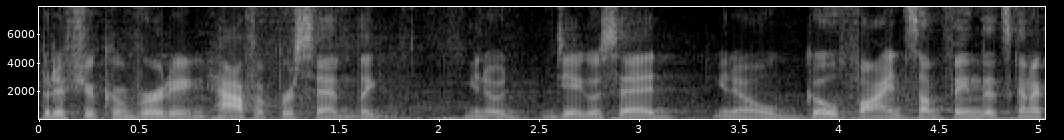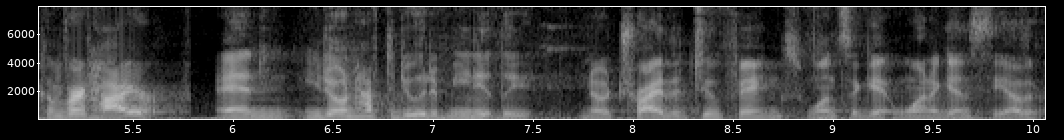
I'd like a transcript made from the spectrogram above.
But if you're converting half a percent, like you know, Diego said, you know, go find something that's going to convert higher, and you don't have to do it immediately. You know, try the two things, once again, one against the other.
